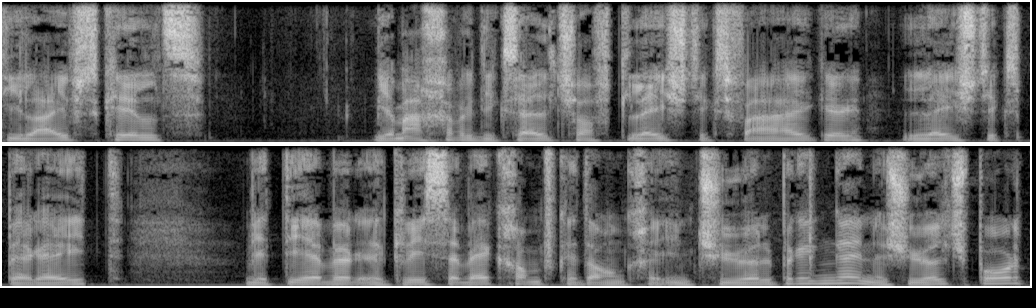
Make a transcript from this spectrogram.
die Life Skills. Wie machen wir die Gesellschaft leistungsfähiger, leistungsbereit? wird jeder einen gewissen Wettkampfgedanken in die Schule bringen, in den Schulsport,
